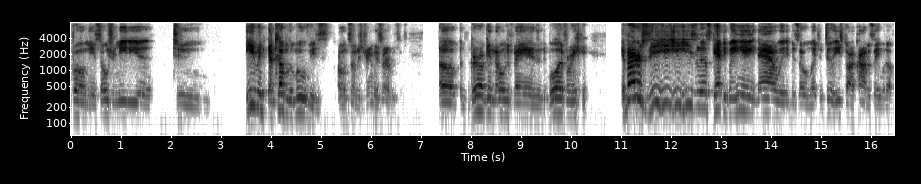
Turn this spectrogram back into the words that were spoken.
from in social media to even a couple of movies on some of the streaming services of a girl getting OnlyFans and the boyfriend. At first, he, he, he he's a little skeptic, but he ain't down with it so much until he started conversating with other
